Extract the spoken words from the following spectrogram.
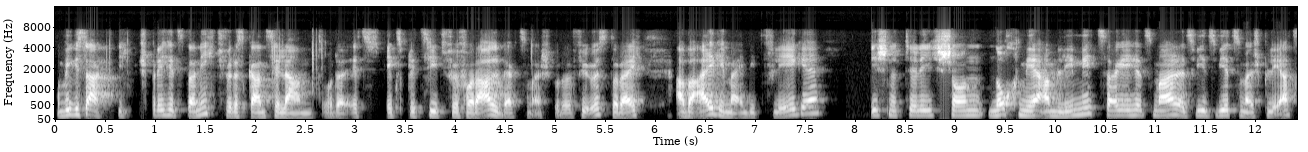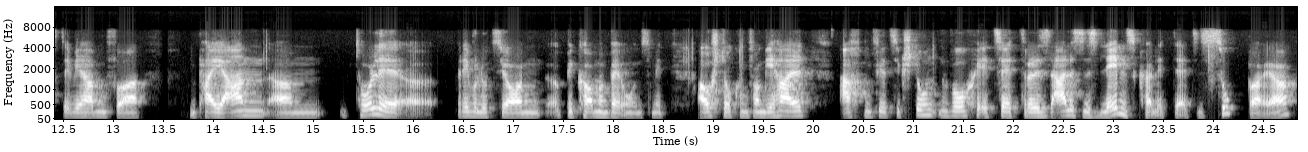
Und wie gesagt, ich spreche jetzt da nicht für das ganze Land oder jetzt explizit für Vorarlberg zum Beispiel oder für Österreich, aber allgemein die Pflege ist natürlich schon noch mehr am Limit, sage ich jetzt mal, als wie jetzt wir zum Beispiel Ärzte. Wir haben vor ein paar Jahren ähm, tolle äh, Revolution bekommen bei uns mit Aufstockung von Gehalt, 48-Stunden-Woche etc. Das ist alles das ist Lebensqualität, das ist super, ja.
